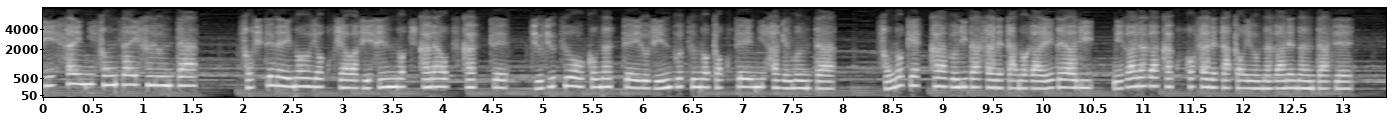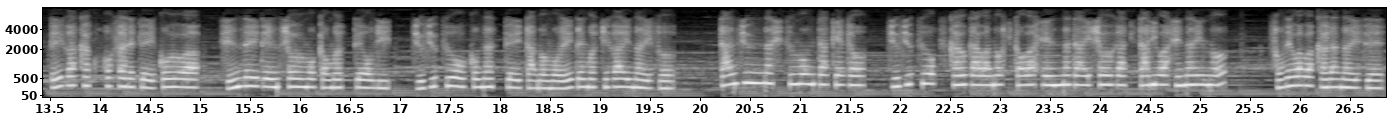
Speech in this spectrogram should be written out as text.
実際に存在するんだ。そして霊能力者は自身の力を使って、呪術を行っている人物の特定に励むんだ。その結果あぶり出されたのが A であり、身柄が確保されたという流れなんだぜ。A が確保されて以降は、心霊現象も止まっており、呪術を行っていたのも A で間違いないぞ。単純な質問だけど、呪術を使う側の人は変な代償が来たりはしないの？それはわからないぜ。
